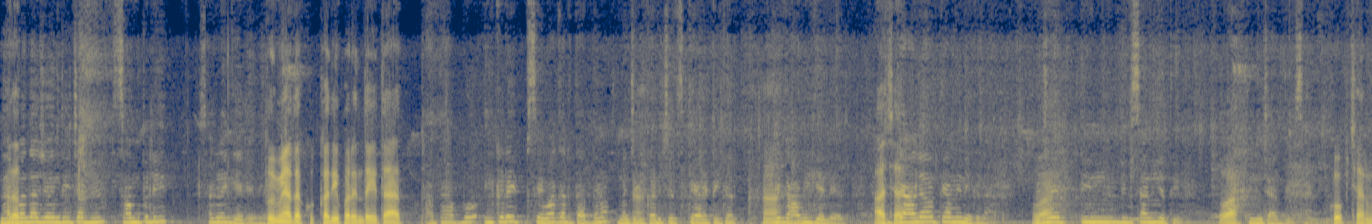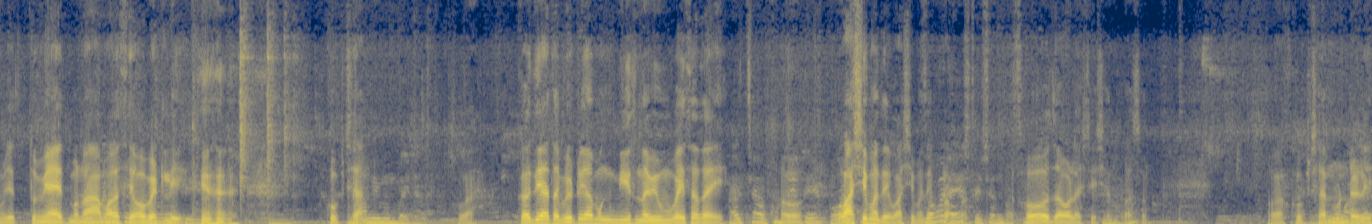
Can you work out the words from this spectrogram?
नर्मदा जयंतीच्या संपली. सगळे गेलेले. तुम्ही आता कु- कधीपर्यंत इथं आहात आता आप- इकडे सेवा करतात ना म्हणजे इकडचेच केअरटेकर ते गावी गेले आहेत. अच्छा. ते आल्यावरती आम्ही निघणार. म्हणजे तीन दिवसांनी येतील. वा. तीन चार दिवसांनी. खूप छान. म्हणजे तुम्ही आहेत म्हणून आम्हाला सेवा भेटली. खूप छान. आम्ही मुंबईला. वा. कधी आता भेटूया? मग मीच नवी मुंबईचाच आहे. अच्छा कुठे हो. ते? वाशीमध्ये वाशीमध्ये जवळ आहे प्रॉपर स्टेशनपासून. हो जवळ आहे स्टेशनपासून. वा खूप छान मंडळी.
